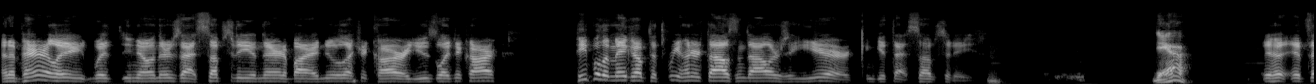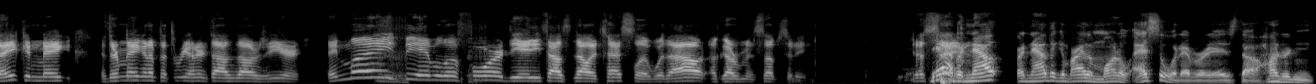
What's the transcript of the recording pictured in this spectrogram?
And apparently, with you know, and there's that subsidy in there to buy a new electric car or used electric car. People that make up to three hundred thousand dollars a year can get that subsidy. Yeah. If they can make, if they're making up to three hundred thousand dollars a year, they might be able to afford the eighty thousand dollar Tesla without a government subsidy. Just Yeah, saying. but now but now they can buy the Model S or whatever it is, the hundred and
